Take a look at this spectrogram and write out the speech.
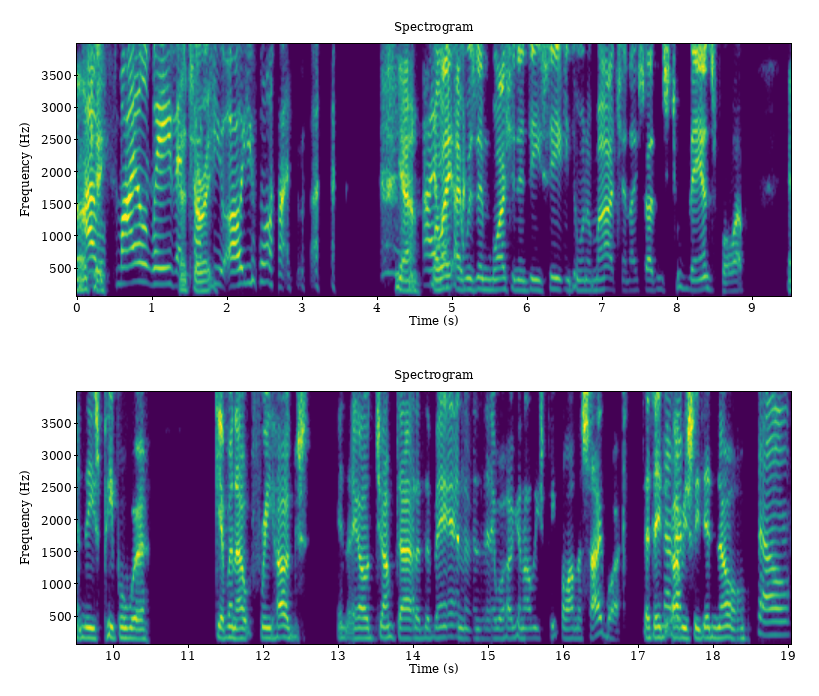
Okay. I will smile, wave, and That's talk right. to you all you want. Yeah. I well, I, I, was in Washington, D.C. doing a march and I saw these two vans pull up and these people were giving out free hugs, and they all jumped out of the van and they were hugging all these people on the sidewalk that they obviously didn't know. So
